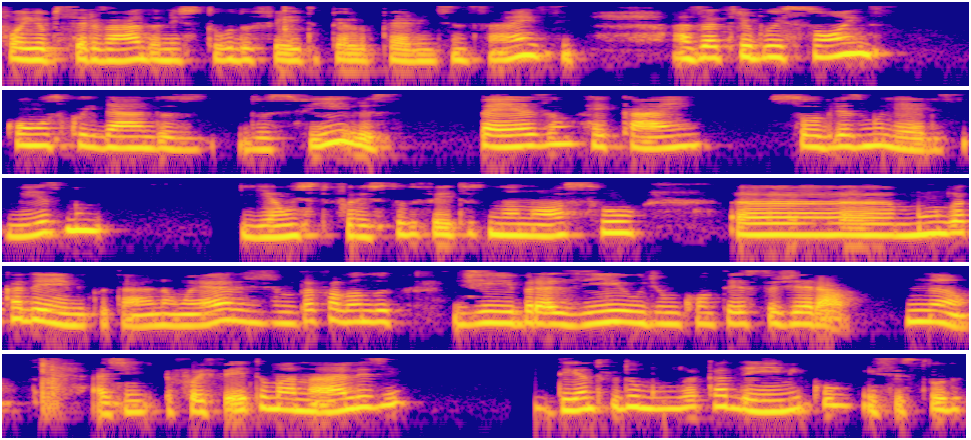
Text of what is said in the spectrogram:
foi observado no estudo feito pelo Parenting Science, as atribuições com os cuidados dos filhos pesam, recaem sobre as mulheres, mesmo e é um, foi um estudo feito no nosso uh, mundo acadêmico, tá? Não é, a gente não está falando de Brasil, de um contexto geral. Não. A gente, foi feita uma análise dentro do mundo acadêmico, esse estudo,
